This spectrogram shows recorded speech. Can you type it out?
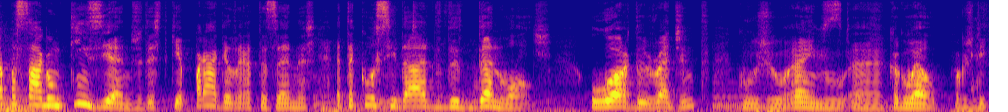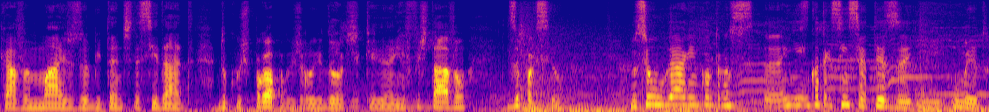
Já passaram 15 anos desde que a praga de ratazanas atacou a cidade de Dunwall. O Lord Regent, cujo reino uh, prejudicava mais os habitantes da cidade do que os próprios roedores que a infestavam, desapareceu. No seu lugar encontram-se uh, encontra-se incerteza e o medo.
